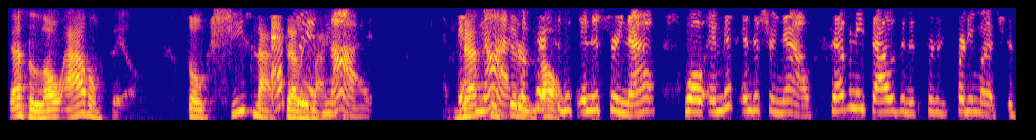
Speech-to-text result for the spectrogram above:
that's a low album sale. So she's not Actually, selling it's like not. that. It's That's not compared low. to this industry now. Well, in this industry now, seventy thousand is pretty pretty much is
